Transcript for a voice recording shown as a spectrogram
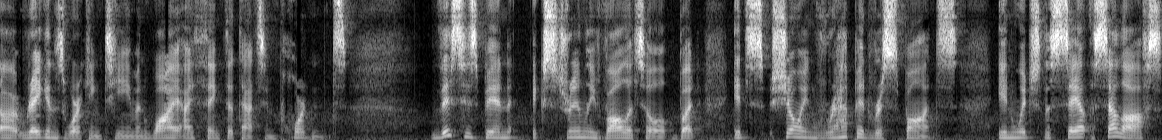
uh, Reagan's working team and why I think that that's important. This has been extremely volatile, but it's showing rapid response in which the sell-offs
